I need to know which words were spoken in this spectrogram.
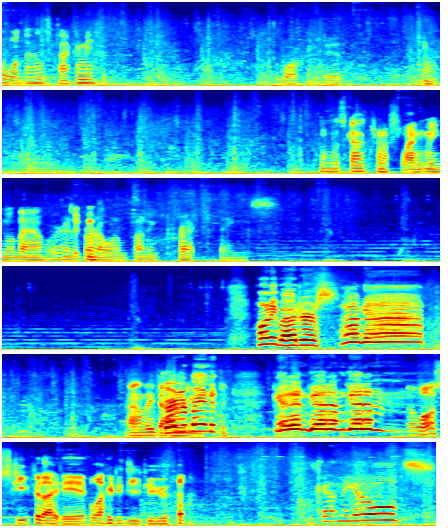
Oh, what the hell's attacking me? The Walking Dead. Oh. oh, this guy's trying to flank me. What the hell? We're in Took me- Inferno and I'm finding cracked things. Honey badgers! Oh god! Oh, they died Treasure really bandit! easily. Get him, get him, get him! Oh, what a stupid idea. Why did you do that? He's got me golds!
